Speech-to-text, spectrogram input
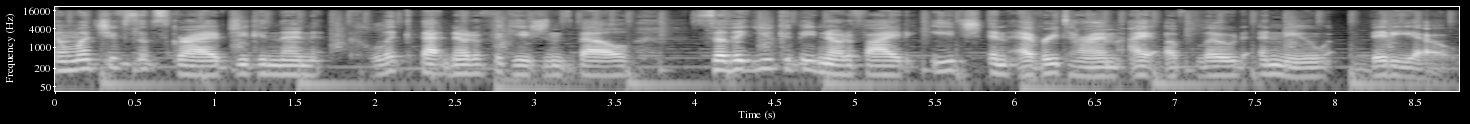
And once you've subscribed, you can then click that notifications bell so that you can be notified each and every time I upload a new video.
